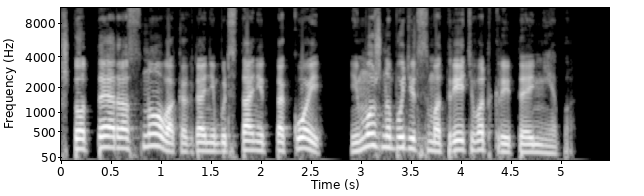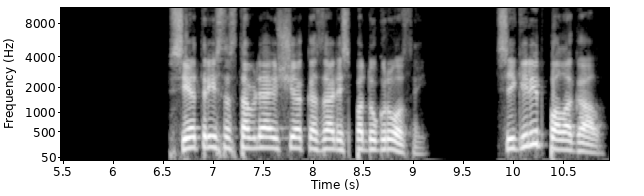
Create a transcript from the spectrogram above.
что Терра снова когда-нибудь станет такой, и можно будет смотреть в открытое небо. Все три составляющие оказались под угрозой. Сигелит полагал,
